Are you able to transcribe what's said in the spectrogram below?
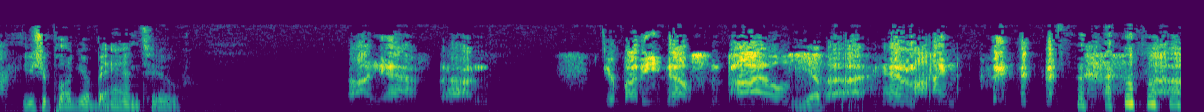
on. you should plug your band too. Oh yeah, um, your buddy Nelson Pyles Yep. uh, and mine. uh,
